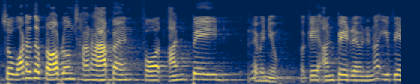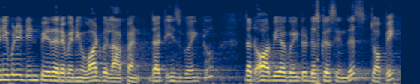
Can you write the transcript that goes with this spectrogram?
So what are the problems that happen for unpaid revenue? Okay, unpaid revenue. No? If anybody didn't pay the revenue, what will happen? That is going to that or we are going to discuss in this topic.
